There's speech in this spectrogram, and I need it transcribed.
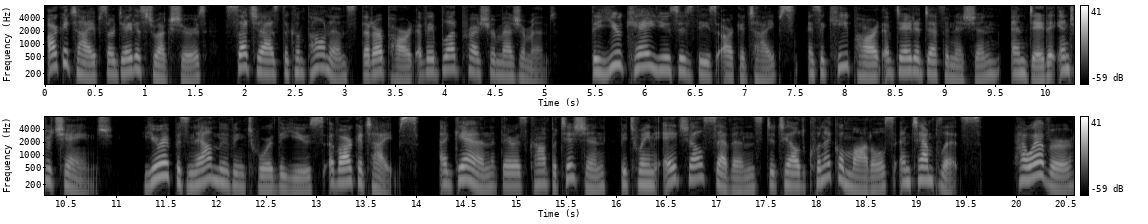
Archetypes are data structures, such as the components that are part of a blood pressure measurement. The UK uses these archetypes as a key part of data definition and data interchange. Europe is now moving toward the use of archetypes. Again, there is competition between HL7's detailed clinical models and templates. However,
